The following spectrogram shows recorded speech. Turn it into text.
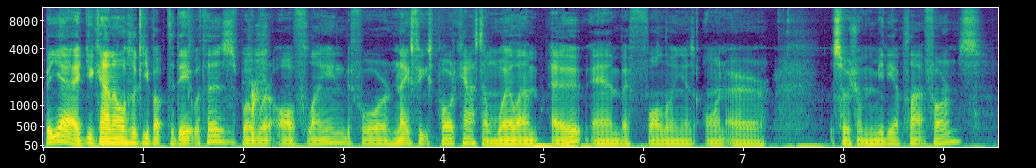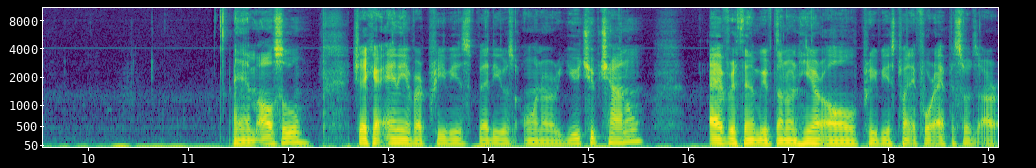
but yeah, you can also keep up to date with us while we're offline before next week's podcast and while I'm out, and by following us on our social media platforms. Um, also, check out any of our previous videos on our YouTube channel everything we've done on here, all previous 24 episodes are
